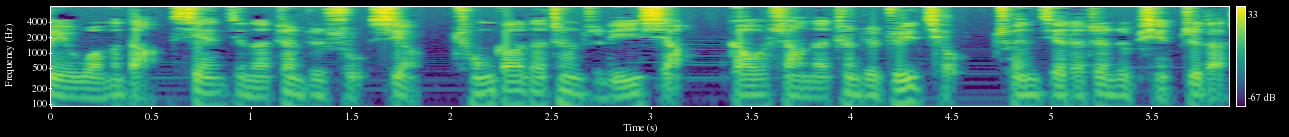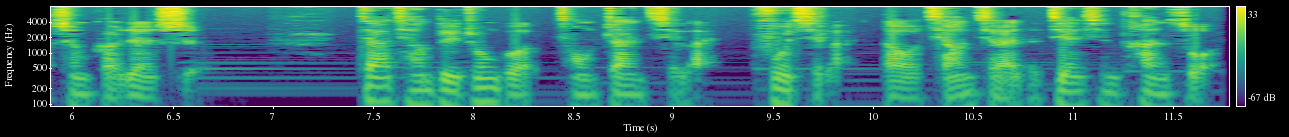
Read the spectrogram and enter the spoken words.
对我们党先进的政治属性、崇高的政治理想、高尚的政治追求、纯洁的政治品质的深刻认识，加强对中国从站起来、富起来到强起来的艰辛探索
